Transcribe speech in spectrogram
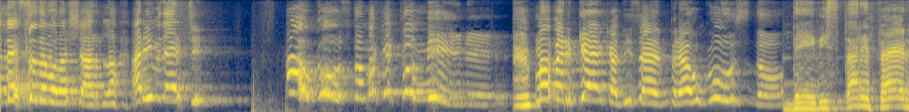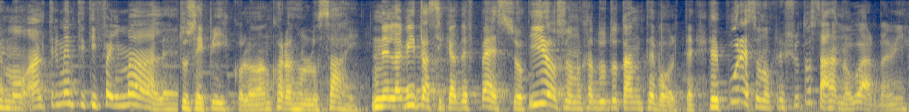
Adesso devo lasciarla. Arrivederci. Augusto, ma che combini? Ma perché cadi sempre, Augusto? Devi stare fermo, altrimenti ti fai male. Tu sei piccolo, ancora non lo sai. Nella vita si cade spesso. Io sono caduto tante volte, eppure sono cresciuto sano, guardami.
